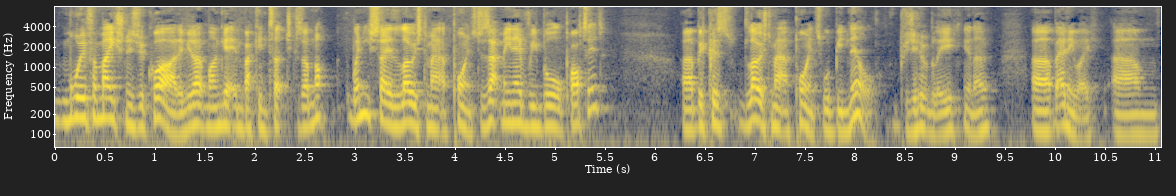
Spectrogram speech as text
more information is required if you don't mind getting back in touch. Because I'm not. When you say lowest amount of points, does that mean every ball potted? Uh, because lowest amount of points would be nil, presumably. You know. Uh, but anyway, um,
